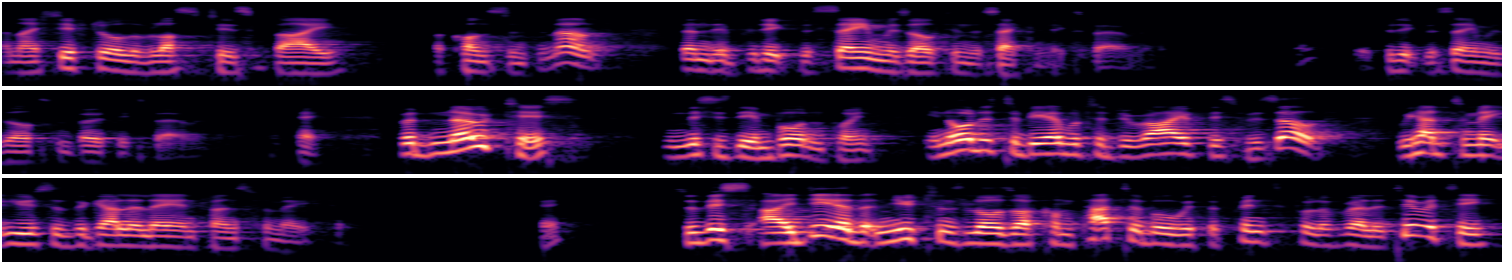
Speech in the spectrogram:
and I shift all the velocities by a constant amount, then they predict the same result in the second experiment. They predict the same results in both experiments. Okay. But notice, and this is the important point, in order to be able to derive this result, we had to make use of the Galilean transformation. Okay? So this idea that Newton's laws are compatible with the principle of relativity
